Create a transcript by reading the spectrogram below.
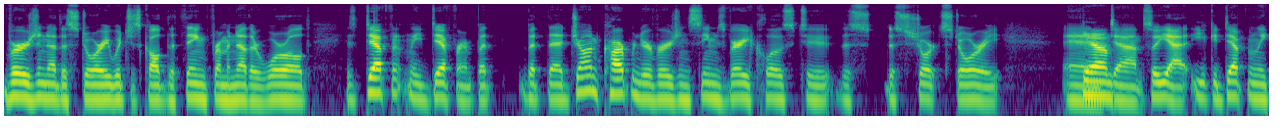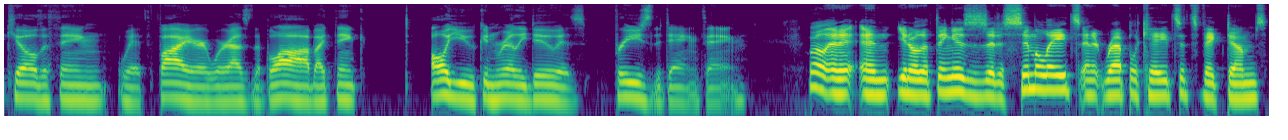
version of the story, which is called "The Thing from Another World," is definitely different. But but the John Carpenter version seems very close to this the short story. And yeah. Um, so yeah, you could definitely kill the thing with fire, whereas the blob, I think, all you can really do is freeze the dang thing. Well, and it, and you know the thing is, is it assimilates and it replicates its victims.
